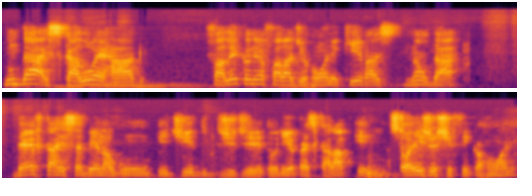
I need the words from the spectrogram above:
Não dá, escalou errado. Falei que eu não ia falar de Rony aqui, mas não dá. Deve estar recebendo algum pedido de diretoria para escalar, porque só aí justifica Rony.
